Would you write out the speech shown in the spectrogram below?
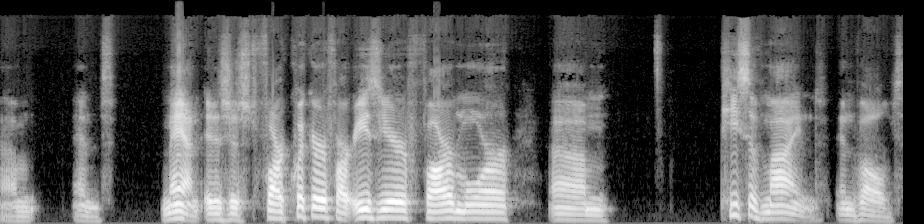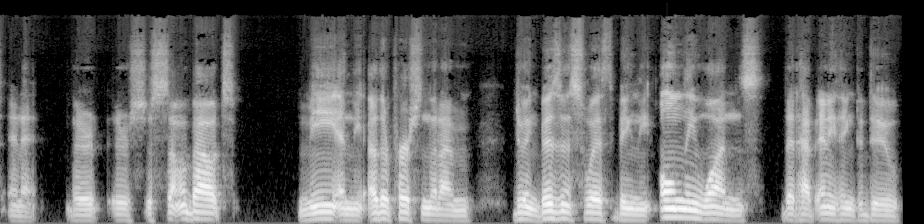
Um, and man, it is just far quicker, far easier, far more um, peace of mind involved in it. There, there's just something about me and the other person that I'm doing business with being the only ones that have anything to do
